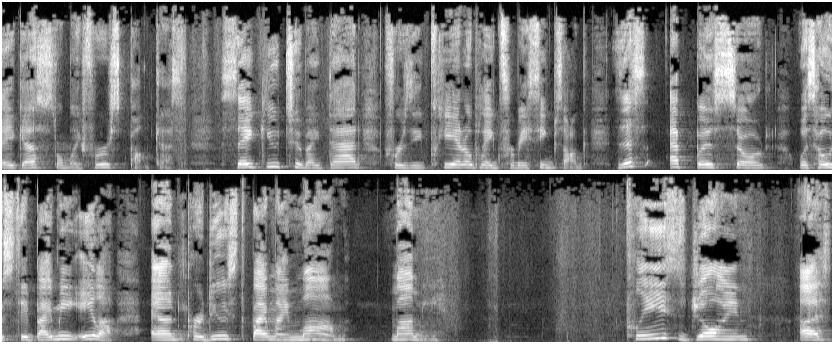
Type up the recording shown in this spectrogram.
a guest on my first podcast. Thank you to my dad for the piano playing for my theme song. This episode was hosted by me, Ayla, and produced by my mom, Mommy. Please join us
